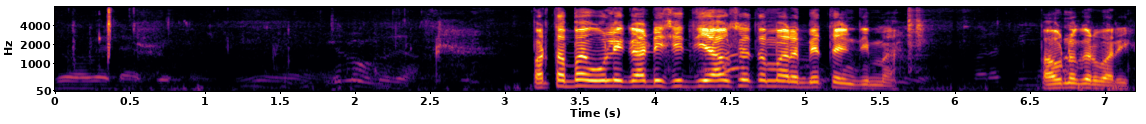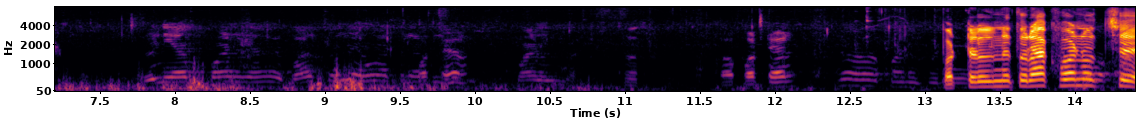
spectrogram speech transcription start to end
જો હવે કેટલું પ્રતાપભાઈ, ઓલી ગાડી સીધી આવશે તમારે બે ત્રણ દીમાં? ભાવનગર વાળી પટેલને તો રાખવાનો જ છે.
